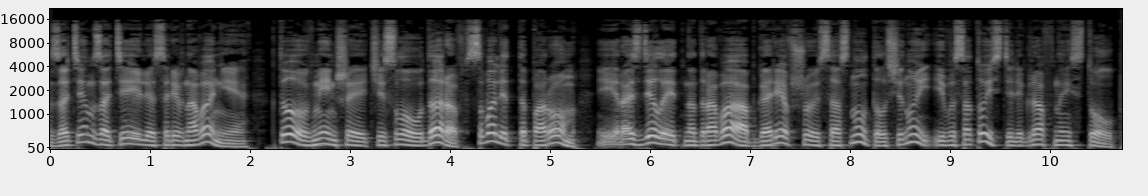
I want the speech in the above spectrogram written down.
Затем затеяли соревнования, кто в меньшее число ударов свалит топором и разделает на дрова обгоревшую сосну толщиной и высотой с телеграфный столб.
